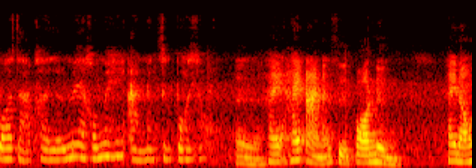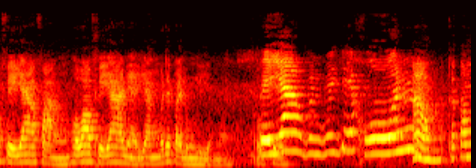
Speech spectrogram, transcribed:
ป .3 ค่ะแล้วแม่เขาไม่ให้อ่านหนังสือป .2 เออให้ให้อ่านหนังสือปหนึ่งให้น้องเฟย่าฟัง เพราะว่าเฟย่าเนี่ยยังไม่ได้ไปโรงเรียนนะโอ เฟเคย่ามันไม่ใช่คนอ้าวก็ต้อง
